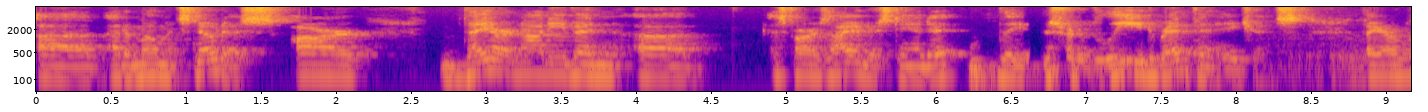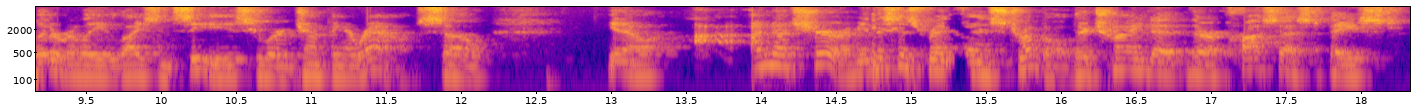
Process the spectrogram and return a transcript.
uh, at a moment's notice are they are not even uh, as far as I understand it, the, the, sort of lead Redfin agents. They are literally licensees who are jumping around. So, you know, I, am not sure. I mean, this is Redfin's struggle. They're trying to, they're a process based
